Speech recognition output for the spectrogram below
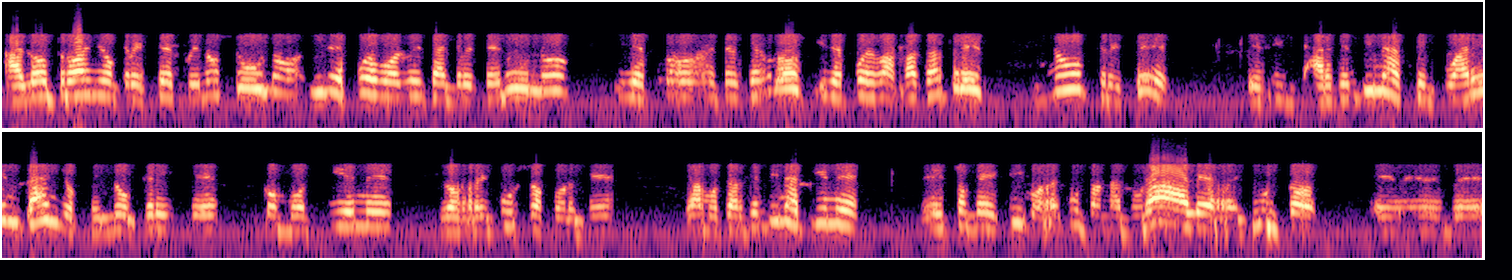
al otro año creces menos uno, y después volvés a crecer uno, y después volvés a crecer dos, y después bajas a tres. No creces. Es decir, Argentina hace 40 años que no crece como tiene los recursos, porque, digamos, Argentina tiene esto que decimos, recursos naturales, recursos eh,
